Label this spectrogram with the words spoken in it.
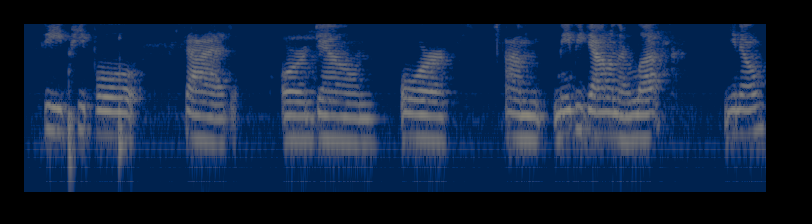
see people sad or down or um, maybe down on their luck, you know,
